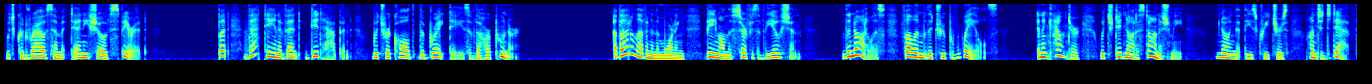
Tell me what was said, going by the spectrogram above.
which could rouse him to any show of spirit. But that day an event did happen which recalled the bright days of the harpooner. About eleven in the morning, being on the surface of the ocean, the Nautilus fell in with a troop of whales, an encounter which did not astonish me, knowing that these creatures, hunted to death,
